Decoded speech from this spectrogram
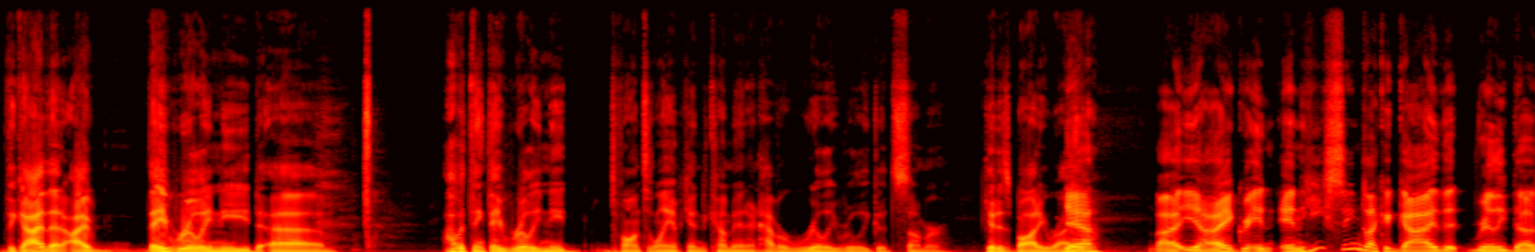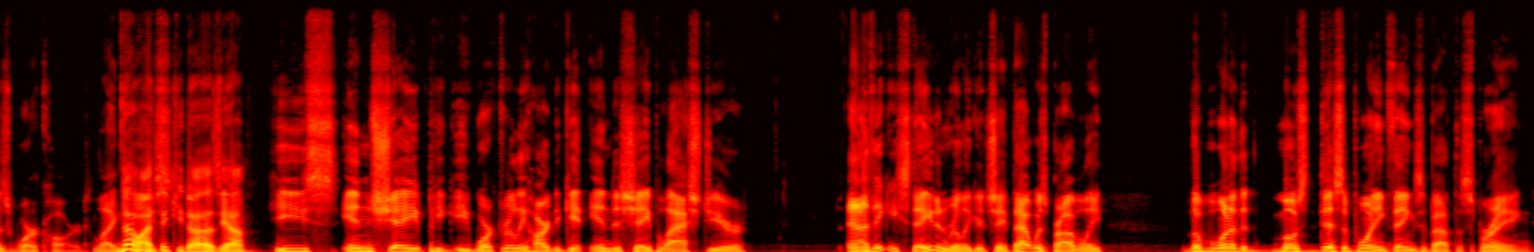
the guy that I they really need. Uh, I would think they really need Du'Vonta Lampkin to come in and have a really really good summer, get his body right. Yeah. Uh, yeah, I agree, and, and he seems like a guy that really does work hard. Like, No, I think he does. Yeah. He's in shape. He, he worked really hard to get into shape last year, and I think he stayed in really good shape. That was probably the one of the most disappointing things about the spring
